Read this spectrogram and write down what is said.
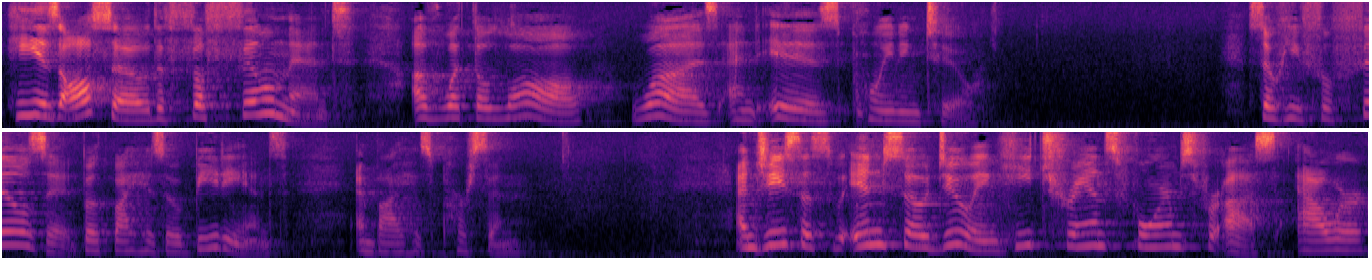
He is also the fulfillment of what the law was and is pointing to. So he fulfills it both by his obedience and by his person. And Jesus, in so doing, he transforms for us our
